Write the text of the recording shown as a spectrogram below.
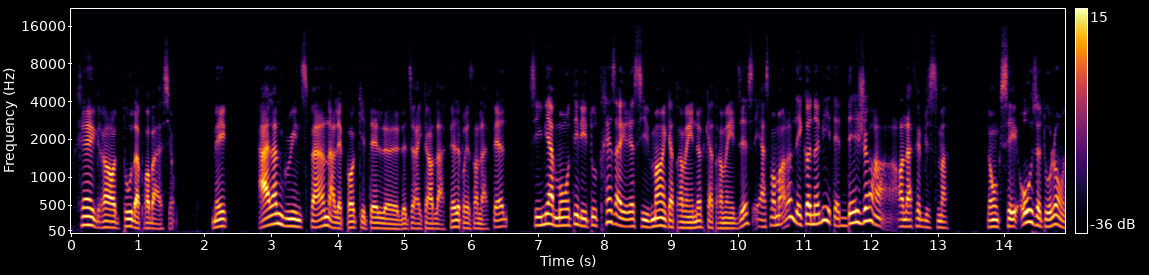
très grand taux d'approbation. Mais Alan Greenspan, à l'époque qui était le, directeur de la Fed, le président de la Fed, s'est mis à monter les taux très agressivement en 89-90 et à ce moment-là, l'économie était déjà en, affaiblissement. Donc ces hausses de taux-là ont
